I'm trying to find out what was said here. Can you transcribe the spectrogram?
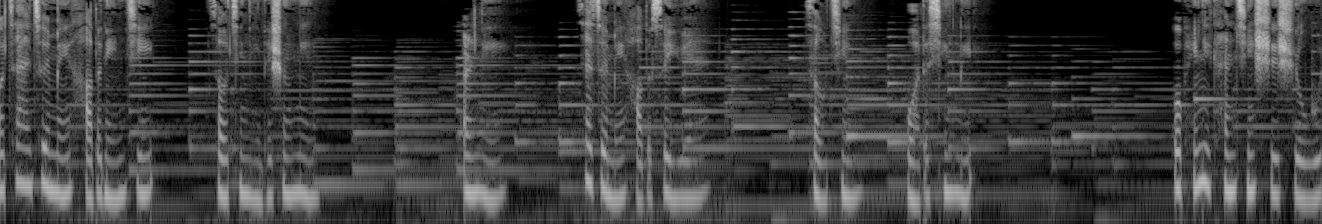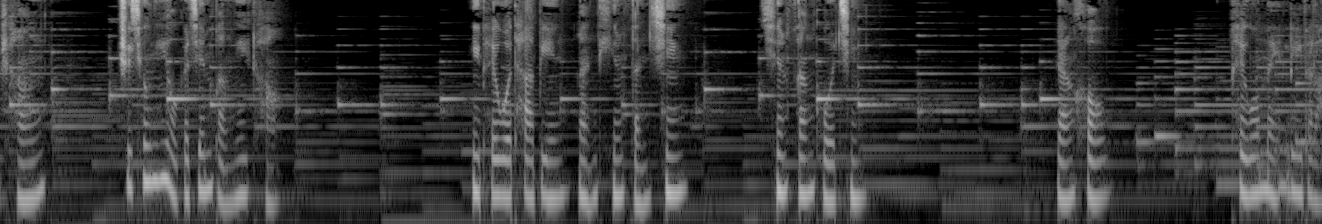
我在最美好的年纪走进你的生命，而你在最美好的岁月走进我的心里。我陪你看尽世事无常，只求你有个肩膀依靠。你陪我踏遍满天繁星，千帆过尽，然后陪我美丽的老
